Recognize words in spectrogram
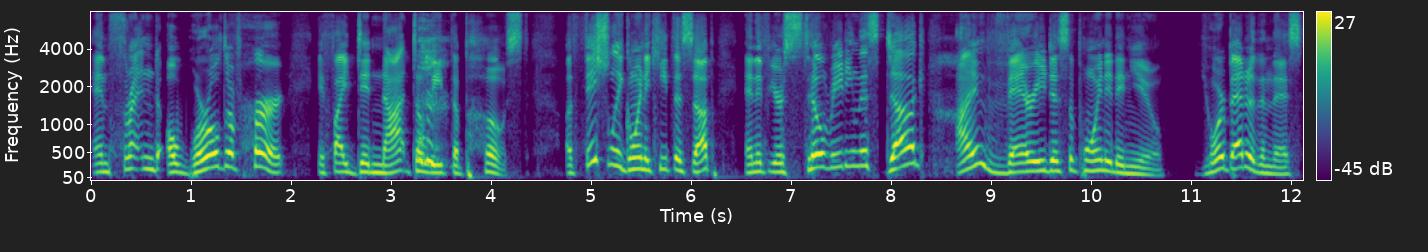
and threatened a world of hurt if I did not delete the post. Officially going to keep this up. And if you're still reading this, Doug, I'm very disappointed in you. You're better than this.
